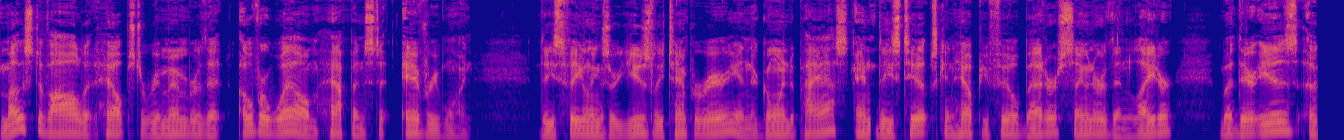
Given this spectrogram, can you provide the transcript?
most of all, it helps to remember that overwhelm happens to everyone. These feelings are usually temporary and they're going to pass. And these tips can help you feel better sooner than later. But there is a,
